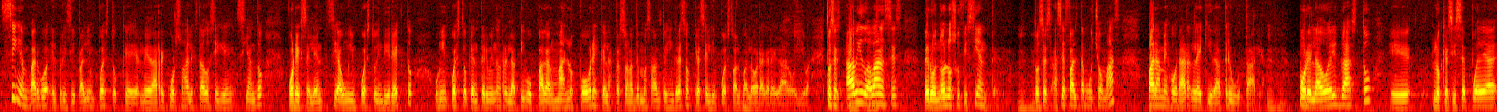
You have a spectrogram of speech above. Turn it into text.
Sin embargo, el principal impuesto que le da recursos al Estado sigue siendo, por excelencia, un impuesto indirecto un impuesto que en términos relativos pagan más los pobres que las personas de más altos ingresos, que es el impuesto al valor agregado IVA. Entonces, ha habido avances, pero no lo suficiente. Entonces, hace falta mucho más para mejorar la equidad tributaria. Por el lado del gasto, eh, lo que sí se puede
